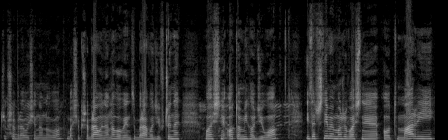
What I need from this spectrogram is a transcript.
czy przebrały się na nowo? Chyba się przebrały na nowo, więc brawo dziewczyny. Właśnie o to mi chodziło. I zaczniemy może właśnie od Marii.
